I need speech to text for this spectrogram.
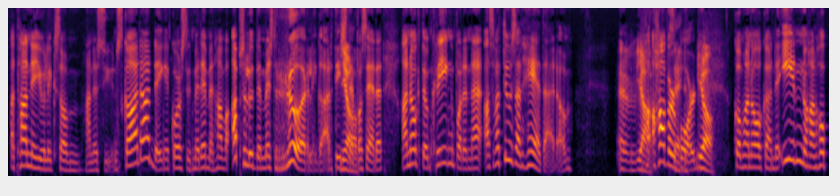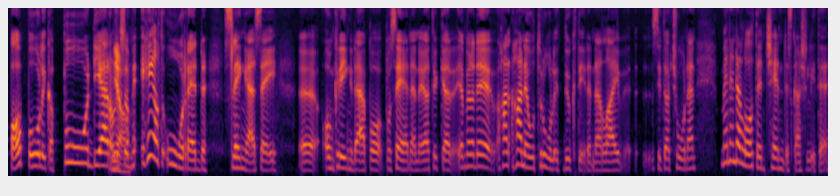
att han är ju liksom, han är synskadad, det är inget konstigt med det, men han var absolut den mest rörliga artisten Ja. på scenen. Han åkte omkring på den där, alltså vad tusan heter de? Eh, ja, ho- hoverboard. Ja. kom han åkande in och han hoppade upp på olika podier och liksom helt orädd slänger sig eh, omkring där på, på scenen. Och jag tycker, jag menar det, han, han är otroligt duktig i den där live-situationen. Men den där låten kändes kanske lite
